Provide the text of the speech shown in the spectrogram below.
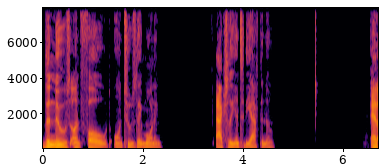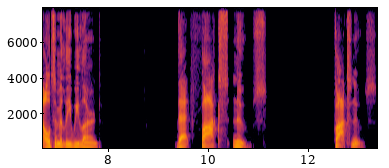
the news unfold on Tuesday morning, actually into the afternoon. And ultimately, we learned that Fox News Fox News.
